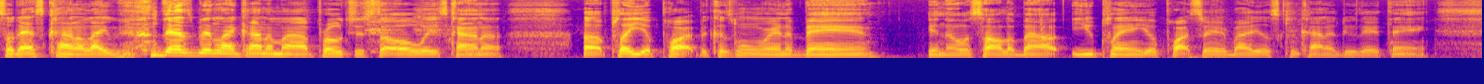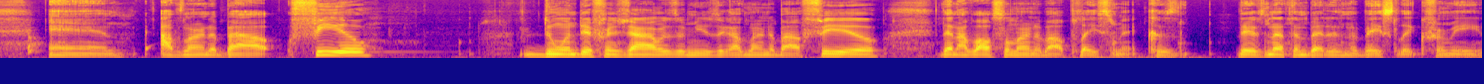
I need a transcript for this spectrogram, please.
So that's kind of like that's been like kind of my approach is to always kind of uh, play your part because when we're in a band, you know, it's all about you playing your part so everybody else can kind of do their thing. And I've learned about feel, doing different genres of music. I've learned about feel. Then I've also learned about placement because there's nothing better than a bass lick for me.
